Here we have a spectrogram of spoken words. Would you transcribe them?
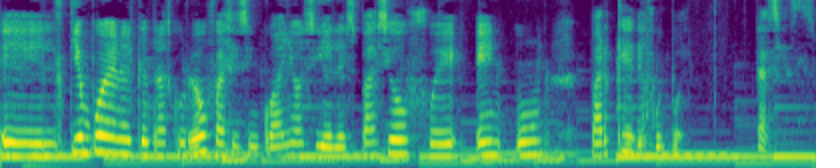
El tiempo en el que transcurrió fue hace 5 años y el espacio fue en un parque de fútbol. Gracias.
